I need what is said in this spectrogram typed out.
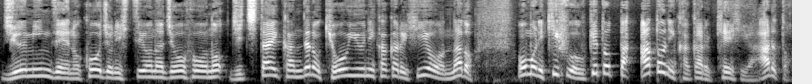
住民税の控除に必要な情報の自治体間での共有にかかる費用など、主に寄付を受け取った後にかかる経費があると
